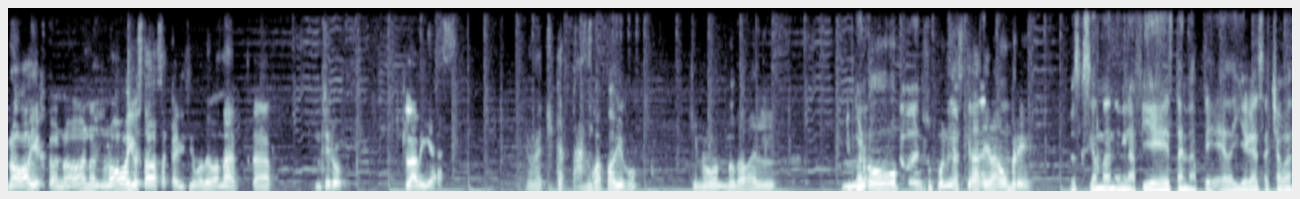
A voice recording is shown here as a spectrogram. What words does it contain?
No, viejo, no, no, no, yo estaba sacadísimo de onda. O sea, en serio, ¿la veías? Era una chica tan guapa, viejo, que no, no daba el. ¿Y no suponías que era hombre. Los que sí andan en la fiesta, en la peda, y llega esa chava,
